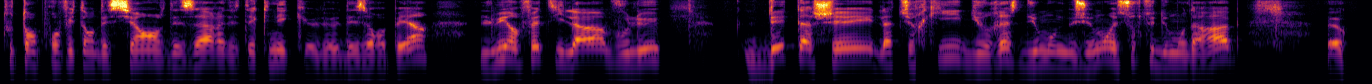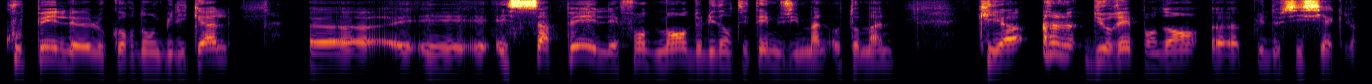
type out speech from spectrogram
tout en profitant des sciences, des arts et des techniques des Européens. Lui, en fait, il a voulu détacher la Turquie du reste du monde musulman et surtout du monde arabe euh, couper le, cordon ombilical euh, et, saper les fondements de l'identité musulmane ottomane qui a duré pendant euh, plus de six siècles.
